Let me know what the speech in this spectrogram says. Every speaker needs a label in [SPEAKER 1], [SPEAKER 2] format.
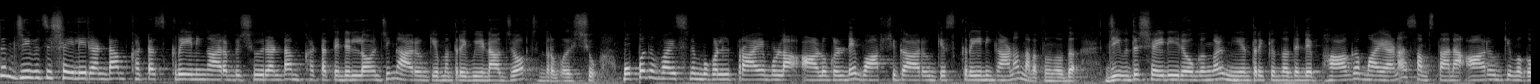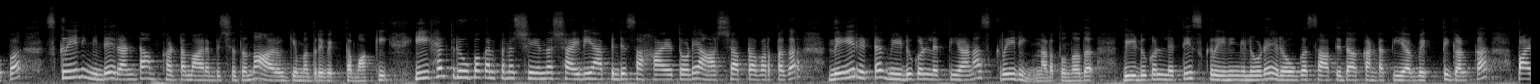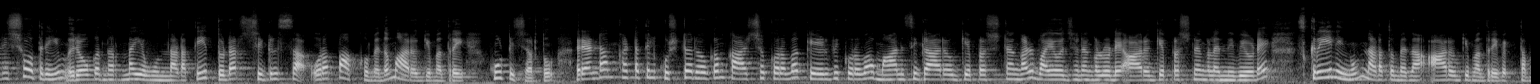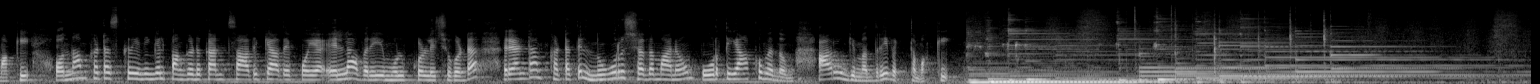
[SPEAKER 1] ആർദ്രം ജീവിതശൈലി രണ്ടാം ഘട്ട സ്ക്രീനിംഗ് ആരംഭിച്ചു. രണ്ടാം ഘട്ടത്തിന്റെ ലോഞ്ചിംഗ് ആരോഗ്യമന്ത്രി വീണ ജോർജ് നിർവഹിച്ചു. മുപ്പത് വയസ്സിന് മുകളിൽ പ്രായമുള്ള ആളുകളുടെ വാർഷിക ആരോഗ്യ സ്ക്രീനിംഗ് ആണ് നടത്തുന്നത്. ജീവിതശൈലി രോഗങ്ങൾ നിയന്ത്രിക്കുന്നതിന്റെ ഭാഗമായാണ് സംസ്ഥാന ആരോഗ്യ വകുപ്പ് സ്ക്രീനിംഗിന്റെ രണ്ടാം ഘട്ടം ആരംഭിച്ചതെന്ന് ആരോഗ്യമന്ത്രി വ്യക്തമാക്കി. ഇ ഹെൽത്ത് രൂപകൽപ്പന ചെയ്യുന്ന ശൈലി ആപ്പിന്റെ സഹായത്തോടെ ആശാപ്രവർത്തകർ നേരിട്ട് വീടുകളിലെത്തിയാണ് സ്ക്രീനിംഗ് നടത്തുന്നത്. വീടുകളിലെത്തി സ്ക്രീനിംഗിലൂടെ രോഗസാധ്യത കണ്ടെത്തിയ വ്യക്തികൾക്ക് പരിശോധനയും രോഗനിർണയവും നടത്തി തുടർ ചികിത്സ ഉറപ്പാക്കുമെന്നും ആരോഗ്യമന്ത്രി കൂട്ടിച്ചേർത്തു. രണ്ടാം ഘട്ടത്തിൽ കുഷ്ഠരോഗം കാഴ്ചക്കുറവ് കേൾവിക്കുറവ് മാനസികാരോഗ്യ പ്രശ്നങ്ങൾ വയോജനങ്ങളുടെ ആരോഗ്യ പ്രശ്നങ്ങൾ എന്നിവയുടെ സ്ക്രീനിംഗും നടത്തുമെന്ന് ആരോഗ്യമന്ത്രി വ്യക്തമാക്കി. ഒന്നാം ഘട്ട സ്ക്രീനിംഗിൽ പങ്കെടുക്കാൻ സാധിക്കാതെ പോയ എല്ലാവരെയും ഉൾക്കൊള്ളിച്ചുകൊണ്ട് രണ്ടാം ഘട്ടത്തിൽ നൂറ് ശതമാനവും പൂർത്തിയാക്കുമെന്നും ആരോഗ്യമന്ത്രി വ്യക്തമാക്കി.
